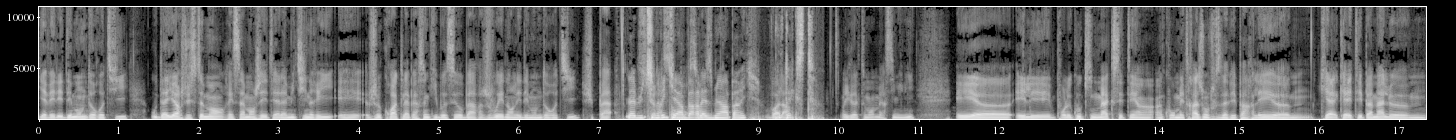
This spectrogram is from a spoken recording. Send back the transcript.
Il y avait Les Démons de Dorothy où d'ailleurs justement récemment j'ai été à la mutinerie et je crois que la personne qui bossait au bar jouait dans Les Démons de Dorothy. Je suis pas La mutinerie qui est un bar 100%. lesbien à Paris. Voilà. Contexte. Exactement, merci Mimi. Et, euh, et les, pour le coup, King Max, c'était un, un court métrage dont je vous avais parlé, euh, qui, a, qui a été pas mal euh,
